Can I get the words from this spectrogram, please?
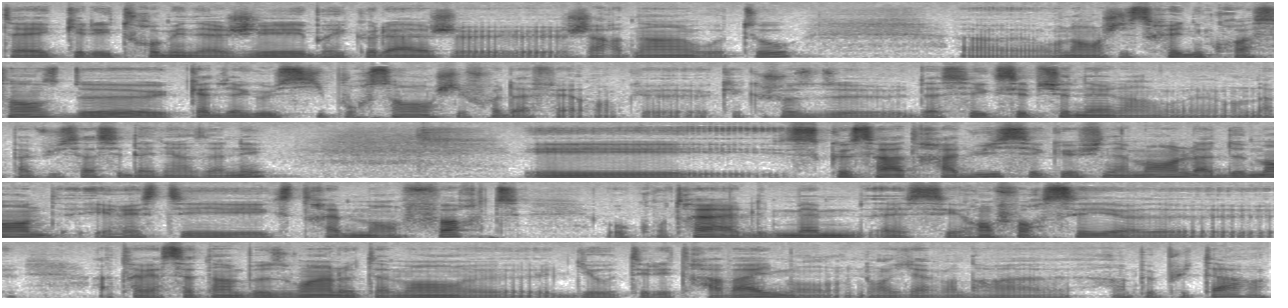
tech, électroménager, bricolage, jardin, auto, on a enregistré une croissance de 4,6% en chiffre d'affaires, donc quelque chose d'assez exceptionnel. Hein. On n'a pas vu ça ces dernières années. Et ce que ça a traduit, c'est que finalement, la demande est restée extrêmement forte. Au contraire, elle, s'est renforcée à travers certains besoins, notamment liés au télétravail, mais on, y reviendra un peu plus tard.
